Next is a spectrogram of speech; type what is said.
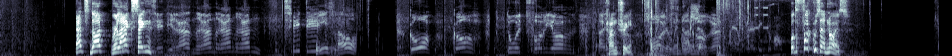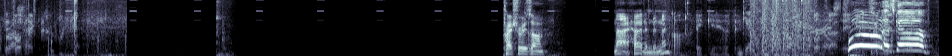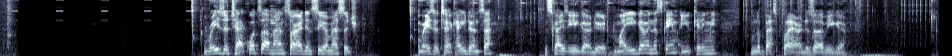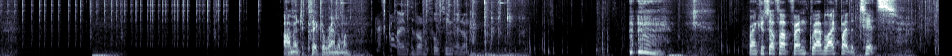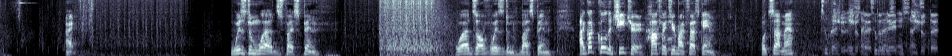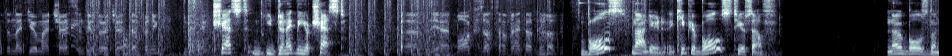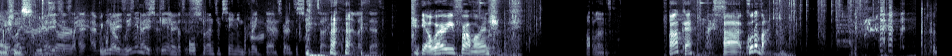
That's not relaxing! City, run, run, run, run. City, B is go, go. Do it for your uh, Country. Window, window, window. What the fuck was that noise? That was like Pressure is on. Nah, I heard him, didn't I? Oh, okay, okay. Woo! Let's go! Razor Tech, what's up, man? Sorry, I didn't see your message. Razor Tech, how you doing, sir? This guy's ego, dude. My ego in this game? Are you kidding me? I'm the best player. I deserve ego. Oh, I meant to click a random one. I have the bomb. Full team Elon. Rank yourself up, friend. Grab life by the tits. Alright. Wisdom Words by Spin. Words of Wisdom by Spin. I got called a cheater halfway through my first game. What's up, man? Two guys Should, should I side. Two guys A donate? Should I donate you my chest and you do a chest opening? Maybe. Chest? You donate me your chest. Uh, yeah, box or something. I don't know. Balls? Nah, dude. Keep your balls to yourself. No balls donations. We are, I- I mean, we are winning this game, but also entertaining great banter at the same time. I like that. Yeah, where are you from, Orange? Holland. Okay. Nice. Uh, kurwa.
